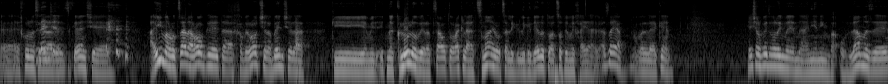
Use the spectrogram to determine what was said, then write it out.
אה, איך קוראים לסדרה. הזאת? כן, שהאימא רוצה להרוג את החברות של הבן שלה כי הם התנכלו לו והיא רצה אותו רק לעצמה, היא רוצה לג- לגדל אותו עד סוף ימי חייה. אז היה, אבל אה, כן. יש הרבה דברים אה, מעניינים בעולם הזה.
